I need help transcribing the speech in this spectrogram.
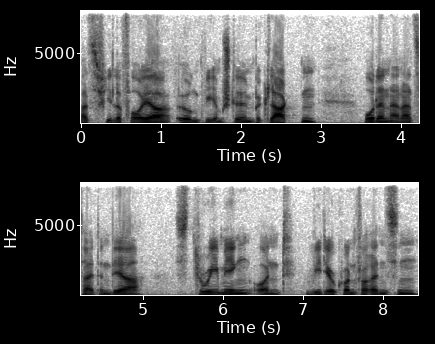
was viele vorher irgendwie im Stillen beklagten, wurde in einer Zeit, in der Streaming und Videokonferenzen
